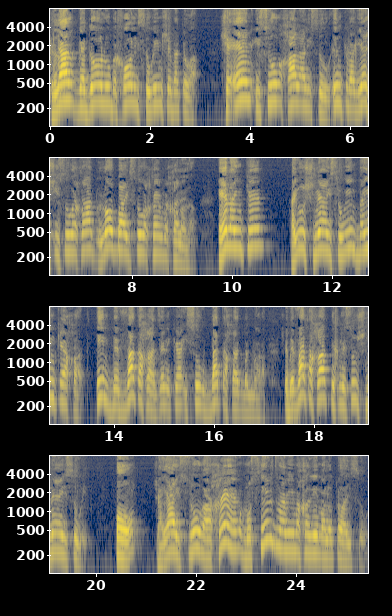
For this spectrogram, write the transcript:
כלל גדול הוא בכל איסורים שבתורה, שאין איסור חל על איסור. אם כבר יש איסור אחד, לא בא איסור אחר וחל עליו. אלא אם כן, היו שני האיסורים באים כאחת. אם בבת אחת, זה נקרא איסור בת אחת בגמרא, שבבת אחת נכנסו שני האיסורים. או שהיה האיסור האחר מוסיף דברים אחרים על אותו האיסור.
